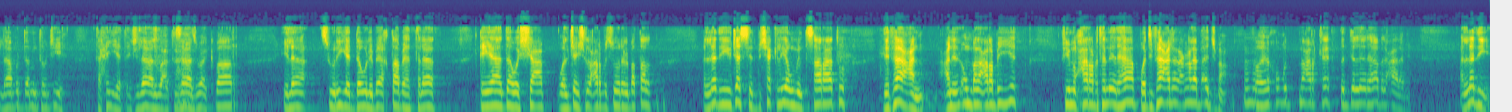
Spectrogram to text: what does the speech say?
لا بد من توجيه تحية إجلال واعتزاز وإكبار إلى سوريا الدولة بأقطابها الثلاث قيادة والشعب والجيش العربي السوري البطل الذي يجسد بشكل يومي انتصاراته دفاعا عن الأمة العربية في محاربة الإرهاب ودفاعا عن العالم أجمع وهو يخوض معركة ضد الإرهاب العالمي الذي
